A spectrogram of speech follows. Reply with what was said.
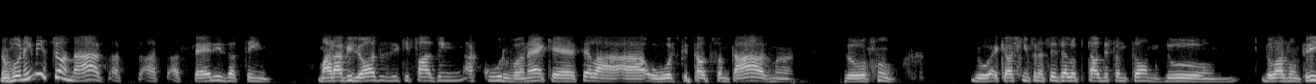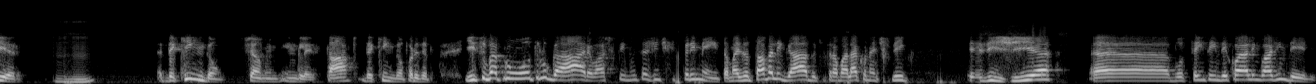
Não vou nem mencionar as, as, as séries assim maravilhosas e que fazem a curva, né? Que é, sei lá, a, o Hospital dos Fantasmas, do do, é que eu acho que em francês é L'Hôpital de Fantôme, do, do Lars von Trier. Uhum. The Kingdom, chama em inglês, tá? The Kingdom, por exemplo. Isso vai para um outro lugar, eu acho que tem muita gente que experimenta, mas eu estava ligado que trabalhar com Netflix exigia é, você entender qual é a linguagem deles.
